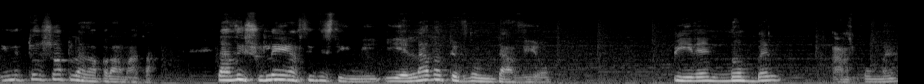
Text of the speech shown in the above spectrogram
Είναι τόσο απλά τα πράγματα. Δηλαδή σου λέει αυτή τη στιγμή η Ελλάδα το 72 πήρε Νόμπελ, ας πούμε,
